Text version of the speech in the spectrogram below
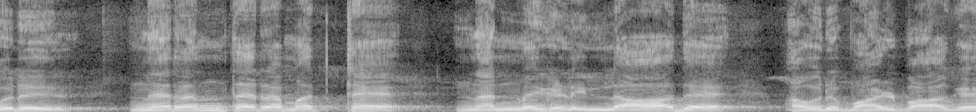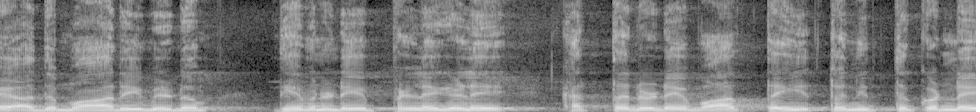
ஒரு நிரந்தரமற்ற நன்மைகள் இல்லாத ஒரு வாழ்வாக அது மாறிவிடும். தேவனுடைய பிள்ளைகளே கத்தருடைய வார்த்தை துணித்து கொண்டே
